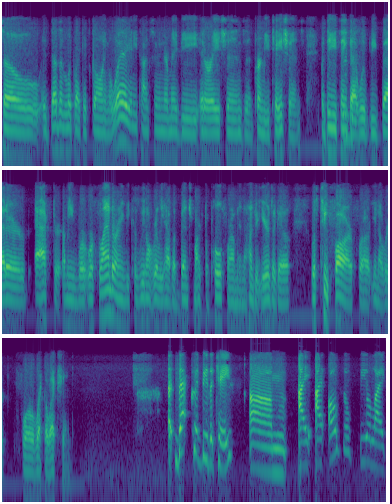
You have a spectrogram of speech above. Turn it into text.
So it doesn't look like it's going away anytime soon. There may be iterations and permutations, but do you think mm-hmm. that would be better after? I mean, we're, we're floundering because we don't really have a benchmark to pull from, and 100 years ago was too far for you know for recollection. Uh, that could be the case. Um, I I also feel like,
